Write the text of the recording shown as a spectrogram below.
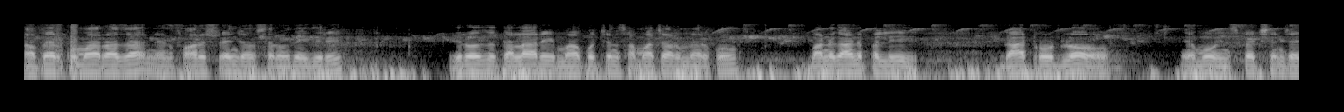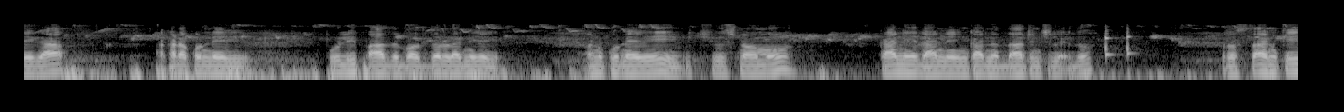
నా పేరు కుమార్ రాజా నేను ఫారెస్ట్ రేంజ్ ఆఫీసర్ ఉదయగిరి. ఈరోజు తెల్లారి మాకు వచ్చిన సమాచారం మేరకు బండగానిపల్లి ఘాట్ రోడ్లో మేము ఇన్స్పెక్షన్ చేయగా అక్కడ కొన్ని కూలీ పాదబద్దులని అనుకునేవి చూసినాము కానీ దాన్ని ఇంకా నిర్ధారించలేదు. ప్రస్తుతానికి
